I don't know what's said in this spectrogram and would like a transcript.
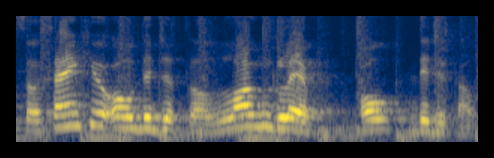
So thank you all digital. Long live all digital.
